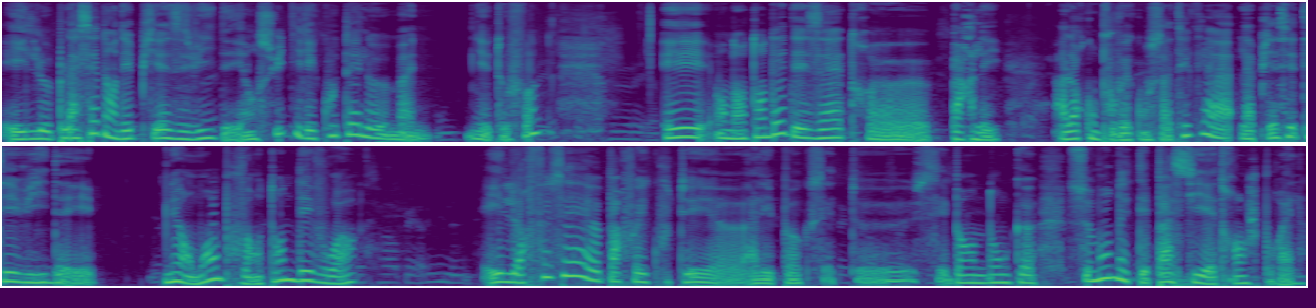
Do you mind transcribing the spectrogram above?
et il le plaçait dans des pièces vides et ensuite il écoutait le magnétophone et on entendait des êtres euh, parler, alors qu'on pouvait constater que la, pièce était vide, et néanmoins on pouvait entendre des voix. Et il leur faisait euh, parfois écouter euh, à l'époque euh, ces bandes, donc euh, ce monde n'était pas si étrange pour elle.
